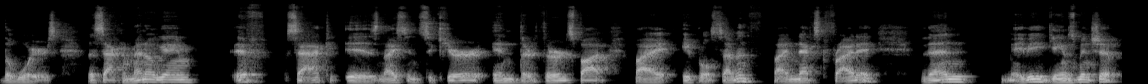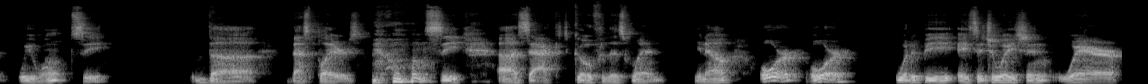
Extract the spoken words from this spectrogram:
the Warriors? The Sacramento game, if Sac is nice and secure in their third spot by April 7th, by next Friday, then maybe gamesmanship, we won't see the best players. we won't see uh, Sac go for this win, you know? Or or would it be a situation where,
